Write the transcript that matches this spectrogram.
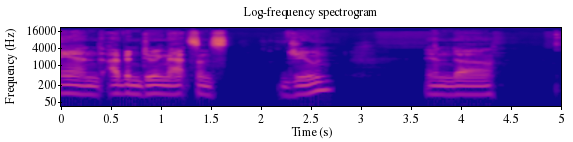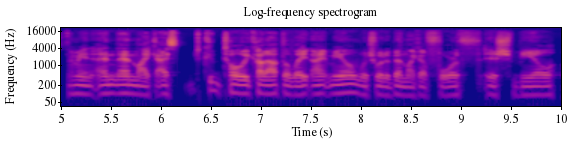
and i've been doing that since june and uh i mean and then like i totally cut out the late night meal which would have been like a fourth ish meal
